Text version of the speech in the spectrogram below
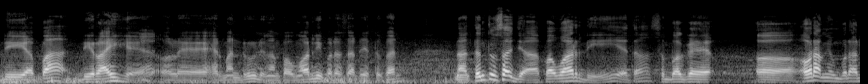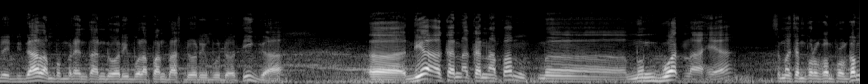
di apa diraih ya oleh Herman Dru dengan Pak Wardi pada saat itu kan. Nah, tentu saja Pak Wardi itu sebagai eh, orang yang berada di dalam pemerintahan 2018-2023 eh, dia akan akan apa me- membuat lah ya semacam program-program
